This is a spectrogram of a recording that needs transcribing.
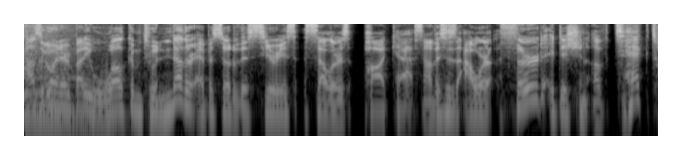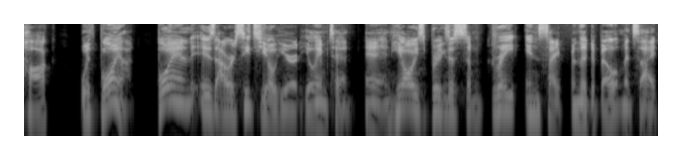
How's it going, everybody? Welcome to another episode of the Serious Sellers Podcast. Now, this is our third edition of Tech Talk with Boyan. Boyan is our CTO here at Helium 10, and he always brings us some great insight from the development side.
